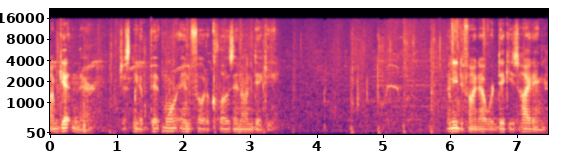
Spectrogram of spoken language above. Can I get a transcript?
I'm getting there. Just need a bit more info to close in on Dickie. I need to find out where Dickie's hiding.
